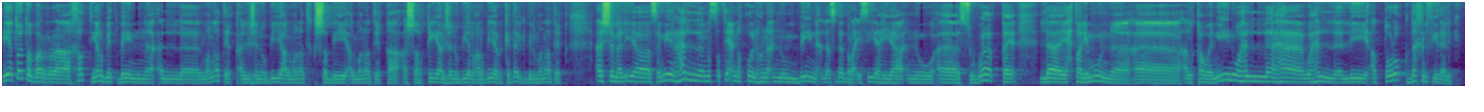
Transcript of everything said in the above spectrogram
هي تعتبر خط يربط بين المناطق الجنوبية المناطق الشرقية المناطق الشرقية الجنوبية الغربية كذلك بالمناطق الشمالية سمير هل نستطيع أن نقول هنا أنه من بين الأسباب الرئيسية هي أنه السواق لا يحترمون آه، القوانين وهل وهل للطرق دخل في ذلك؟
